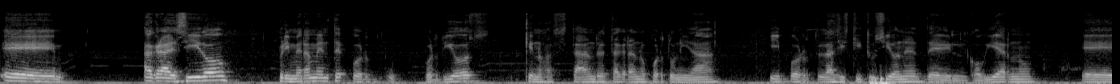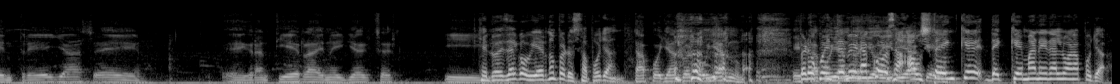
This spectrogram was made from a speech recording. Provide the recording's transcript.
Eh, agradecido primeramente por, por Dios que nos está dando esta gran oportunidad y por las instituciones del gobierno, eh, entre ellas eh, eh, Gran Tierra, NYX y... Que no es del gobierno, pero está apoyando. Está apoyando el gobierno. Pero cuénteme una cosa, ¿a usted que- en qué, de qué manera lo han apoyado?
